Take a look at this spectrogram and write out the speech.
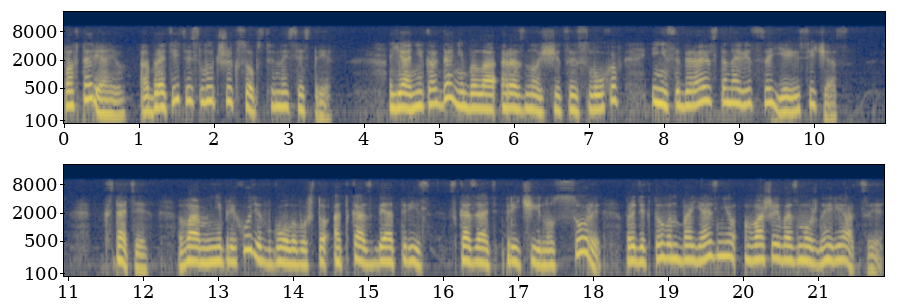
Повторяю, обратитесь лучше к собственной сестре. Я никогда не была разносчицей слухов и не собираюсь становиться ею сейчас. Кстати, вам не приходит в голову, что отказ Беатрис сказать причину ссоры продиктован боязнью вашей возможной реакции.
